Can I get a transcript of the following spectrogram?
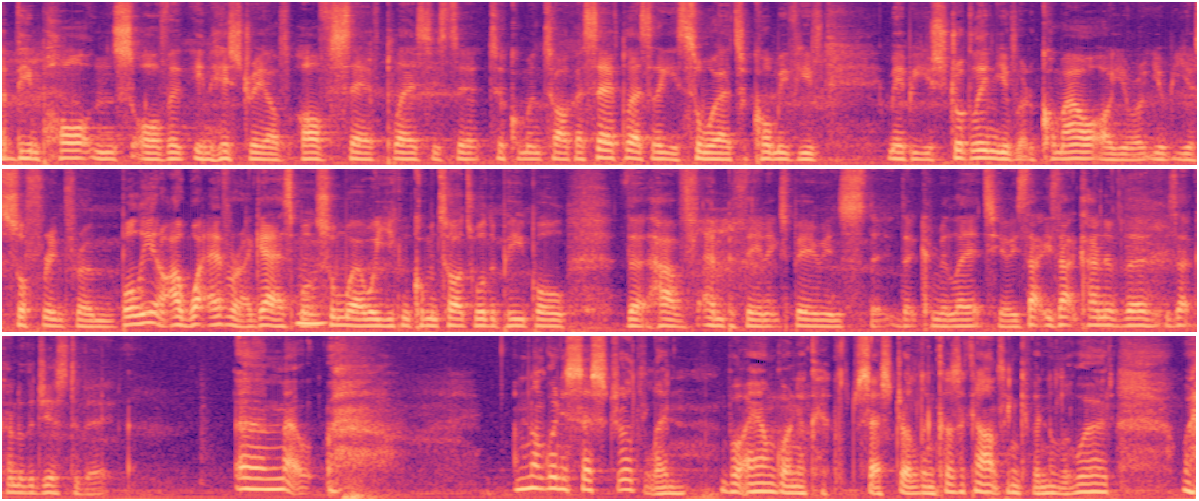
the importance of it in history of, of safe places to, to come and talk. A safe place, I think, is somewhere to come if you've maybe you're struggling, you've got to come out, or you're you're, you're suffering from bullying or whatever, I guess. But somewhere where you can come and talk to other people that have empathy and experience that, that can relate to you. Is that is that kind of the is that kind of the gist of it? Um, I'm not going to say struggling, but I am going to say struggling because I can't think of another word. When,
